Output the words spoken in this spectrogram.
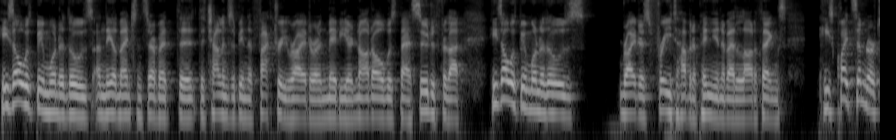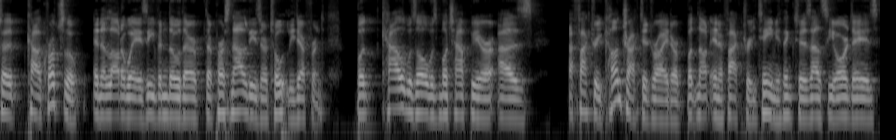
he's always been one of those, and Neil mentions there about the, the challenge of being the factory rider, and maybe you're not always best suited for that. He's always been one of those riders free to have an opinion about a lot of things. He's quite similar to Cal Crutchlow in a lot of ways, even though their their personalities are totally different. But Cal was always much happier as a factory contracted rider, but not in a factory team. You think to his LCR days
